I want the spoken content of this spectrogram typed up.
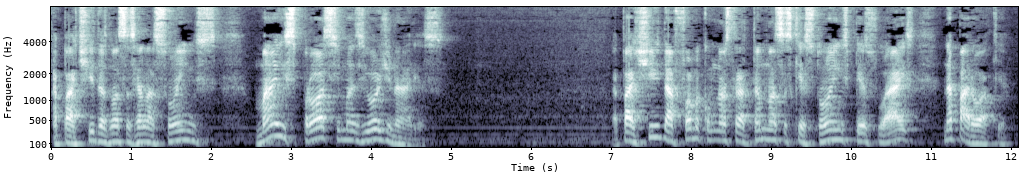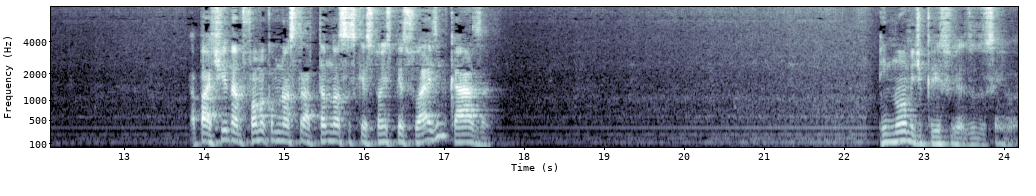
A partir das nossas relações mais próximas e ordinárias. A partir da forma como nós tratamos nossas questões pessoais na paróquia a partir da forma como nós tratamos nossas questões pessoais em casa. Em nome de Cristo Jesus, o Senhor.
